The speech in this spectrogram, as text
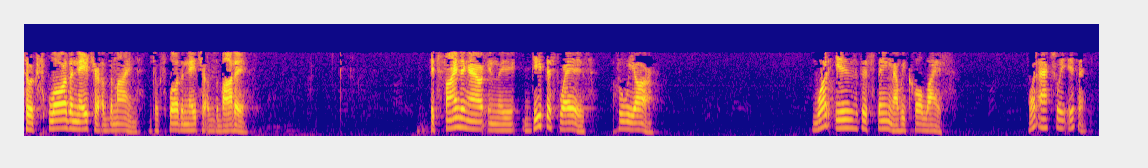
To explore the nature of the mind, to explore the nature of the body. It's finding out in the deepest ways who we are. What is this thing that we call life? What actually is it?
